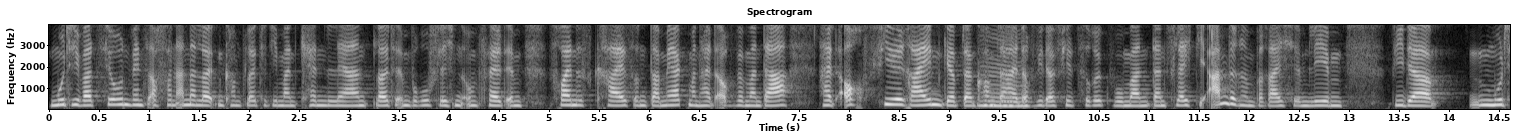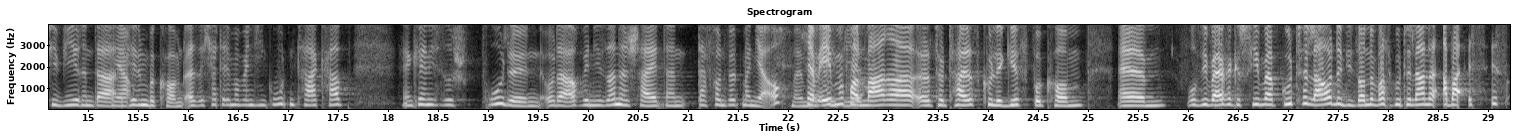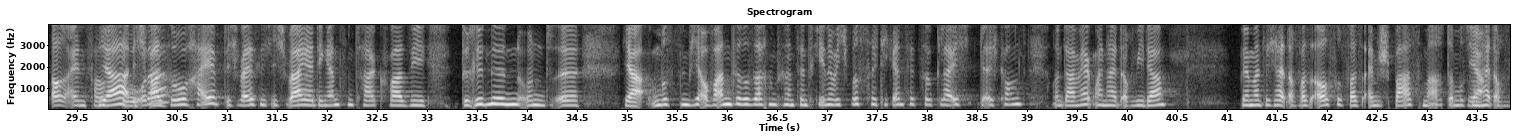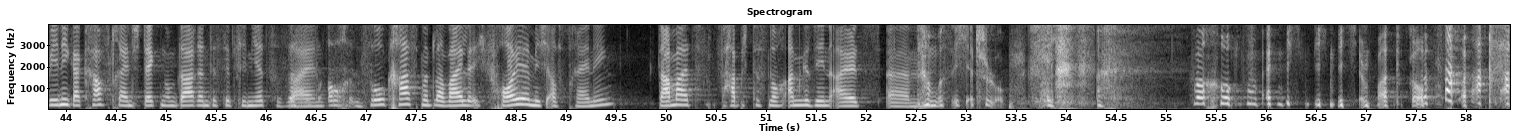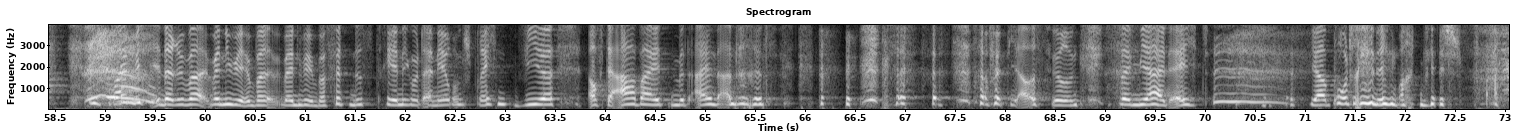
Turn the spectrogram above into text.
Motivation, wenn es auch von anderen Leuten kommt, Leute, die man kennenlernt, Leute im beruflichen Umfeld, im Freundeskreis und da merkt man halt auch, wenn man da halt auch viel reingibt, dann kommt da Mhm. halt auch wieder viel zurück, wo man dann vielleicht die anderen Bereiche im Leben wieder motivierender Ja. hinbekommt. Also ich hatte immer, wenn ich einen guten Tag habe, dann kann ich so sprudeln oder auch wenn die Sonne scheint, dann davon wird man ja auch mal Ich habe eben von Mara äh, total das coole Gift bekommen, ähm, wo sie mir einfach geschrieben hat, gute Laune, die Sonne macht gute Laune, aber es ist auch einfach ja, so, ich oder? war so hyped. Ich weiß nicht, ich war ja den ganzen Tag quasi drinnen und äh, ja, musste mich auf andere Sachen konzentrieren, aber ich wusste halt die ganze Zeit so gleich, gleich kommt's. Und da merkt man halt auch wieder, wenn man sich halt auch was aussucht, was einem Spaß macht, dann muss man Ja. halt auch weniger Kraft reinstecken, um darin diszipliniert zu Das sein. ist auch so krass mittlerweile. Ich freue mich aufs Training. Damals habe ich das noch angesehen als ähm, da muss ich jetzt schlucken. Warum? weil ich mich nicht immer drauf freue. Ich freue mich darüber, wenn wir, über, wenn wir über Fitnesstraining und Ernährung sprechen, wir auf der Arbeit mit allen anderen. Aber die Ausführung ist bei mir halt echt, ja, Po-Training macht mir Spaß.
